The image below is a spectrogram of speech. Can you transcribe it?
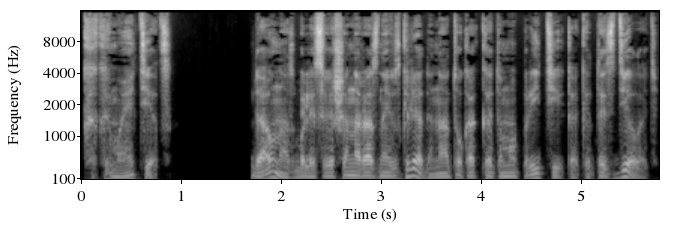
как и мой отец. Да, у нас были совершенно разные взгляды на то, как к этому прийти, как это сделать.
